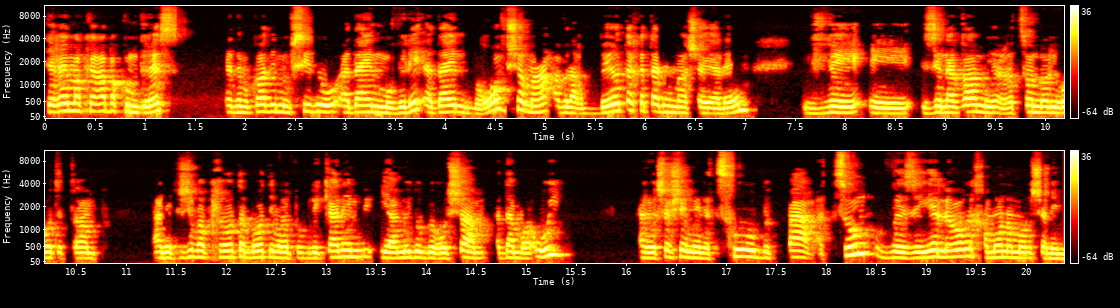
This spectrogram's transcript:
תראה מה קרה בקונגרס, הדמוקרטים הפסידו עדיין מובילים, עדיין ברוב שמה, אבל הרבה יותר קטן ממה שהיה להם, וזה נבע מרצון לא לראות את טראמפ. אני חושב שבבחירות הבאות אם הרפובליקנים יעמידו בראשם אדם ראוי, אני חושב שהם ינצחו בפער עצום, וזה יהיה לאורך המון המון שנים.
